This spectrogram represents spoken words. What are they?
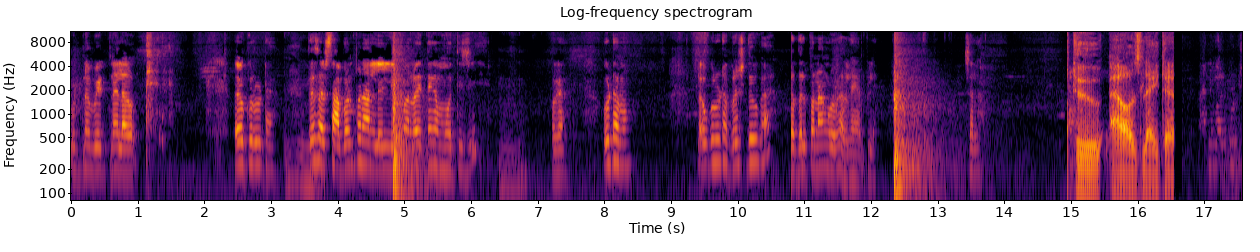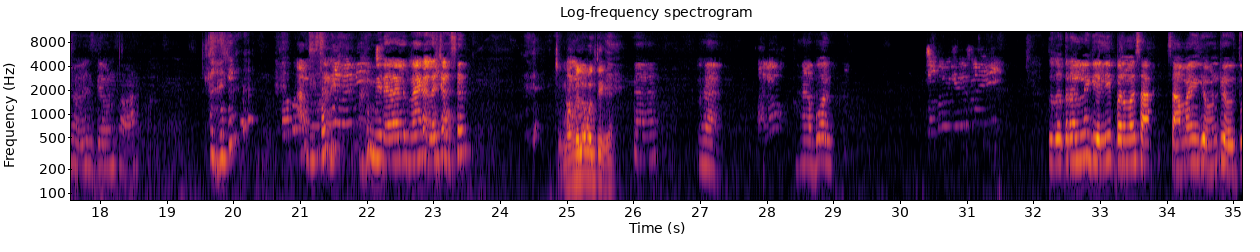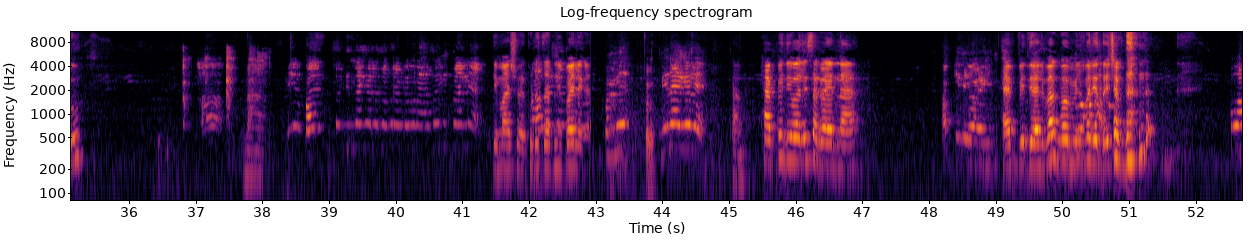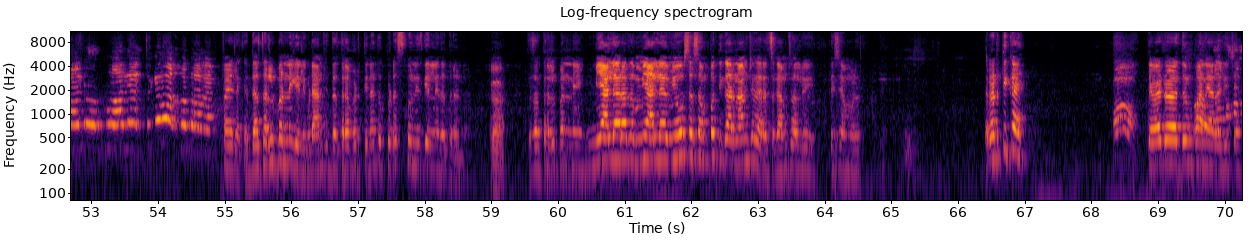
उठणं भेटणं लाव लवकर उठा. तसं साबण पण आणलेली मला माहीत नाही का मोतीची? बघा. उठा मग. लवकर उठा. ब्रश देऊ का? बदल पण आंघोळ घाल नाही आपल्या चला. Two hours later. आणि मला पुढच्या वेळेस देऊन ठेवा. सगळी मिरायला नाही घालायची असं. मम्मीला बोलते काय हा. हा. बोल. तू जत्राला नाही गेली पण मग सा सामान घेऊन ठेव तू. हा. ती माशिवाय कुठे जात नाही पाहिले का? हॅपी दिवाळी सगळ्यांना. हॅपी दिवाळी बघ मम्मीला पण येतो शब्द. पाहिलं का? दसऱ्याला पण नाही गेली कुठे. आमची दसरा भरती ना तर कुठंच कोणीच गेलं नाही दसऱ्याला. हा. तर जत्रेला पण नाही. मी आल्यावर आता मी आल्यावर मी ओसर संपत्ती कारण आमच्या घराचं काम चालू आहे त्याच्यामुळं. रडती काय? तेव्हा डोळ्यातून पाणी आलं तिच्या.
